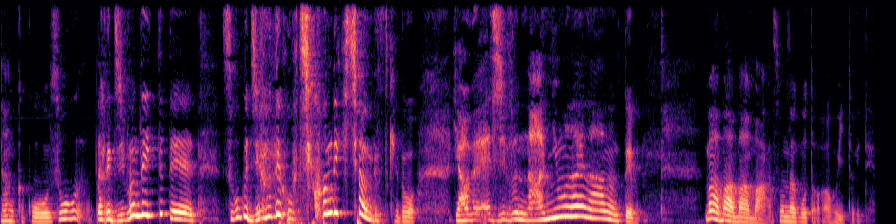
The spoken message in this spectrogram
なんかこう、そう、なんか自分で言ってて、すごく自分で落ち込んできちゃうんですけど、やべえ、自分何にもないなーなんて。まあまあまあまあ、そんなことは置いといて。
